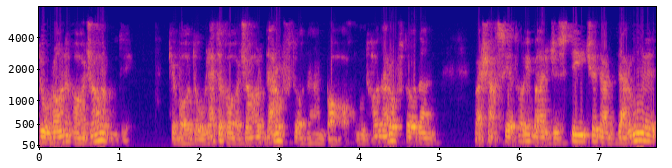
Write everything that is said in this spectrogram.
دوران قاجار بوده که با دولت قاجار در افتادن با آخوندها در افتادن و شخصیت های برجسته چه در درون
